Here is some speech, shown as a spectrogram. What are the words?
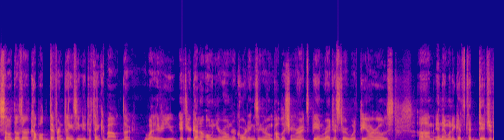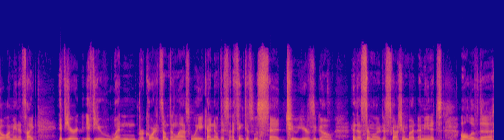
So those are a couple different things you need to think about. The, whether you, if you're going to own your own recordings and your own publishing rights, being registered with PROs, um, and then when it gets to digital, I mean, it's like if you're if you went and recorded something last week, I know this. I think this was said two years ago in a similar discussion. But I mean, it's all of the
